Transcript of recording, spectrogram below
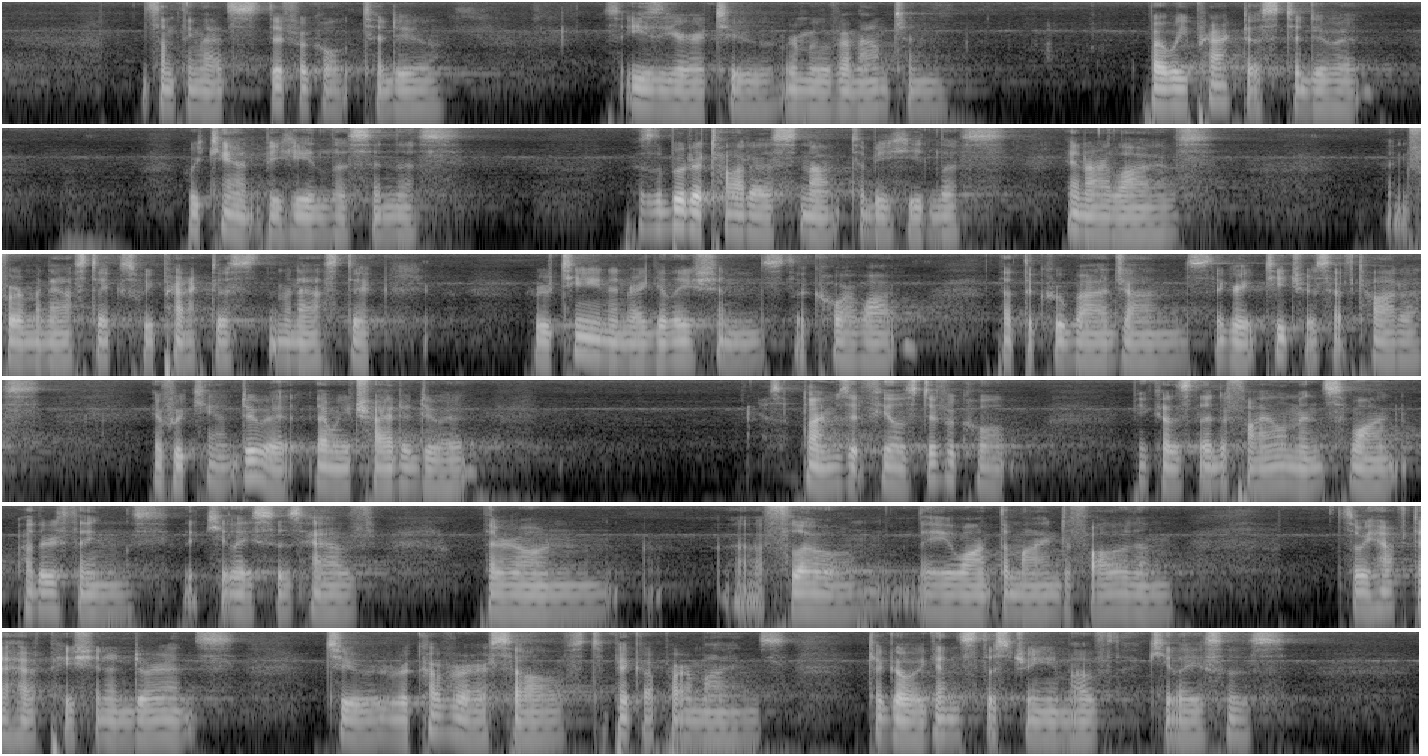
It's something that's difficult to do. It's easier to remove a mountain. But we practice to do it. We can't be heedless in this. Because the Buddha taught us not to be heedless in our lives. And for monastics, we practice the monastic routine and regulations, the korawat, that the Kruba Ajahns, the great teachers, have taught us. If we can't do it, then we try to do it. Sometimes it feels difficult because the defilements want other things. The kilesas have their own uh, flow, they want the mind to follow them. So we have to have patient endurance to recover ourselves, to pick up our minds, to go against the stream of the kilesas,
